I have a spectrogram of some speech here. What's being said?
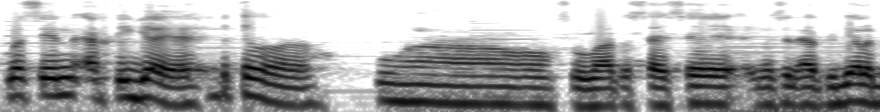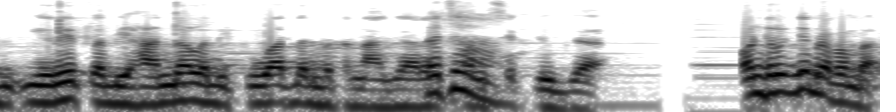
mesin R3 ya. Betul. Wow, 1500 cc mesin R3 lebih irit, lebih handal, lebih kuat dan bertenaga, Betul. responsif juga. On the road-nya berapa, Mbak?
